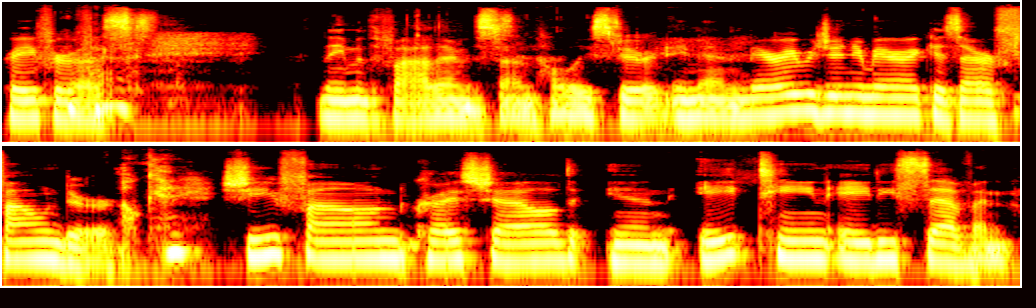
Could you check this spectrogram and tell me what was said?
pray for us name of the Father and the Son, Holy Spirit. Amen. Mary Virginia Merrick is our founder. Okay. She found Christ Child in 1887.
